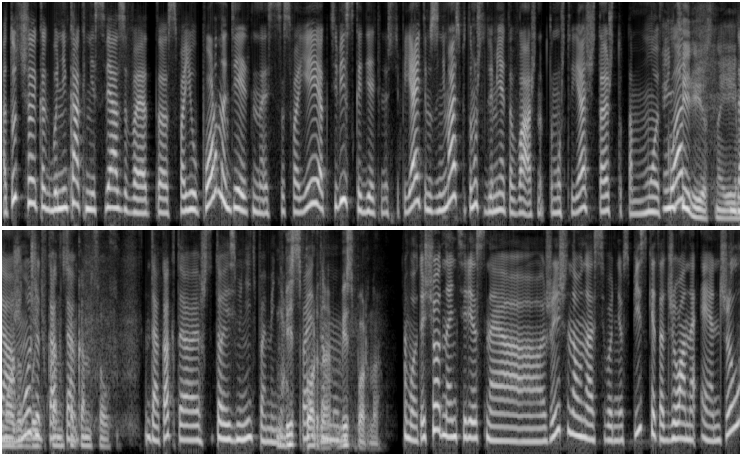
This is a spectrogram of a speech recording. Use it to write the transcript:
А тут человек как бы никак не связывает э, свою порно-деятельность со своей активистской деятельностью. Типа, я этим занимаюсь, потому что для меня это важно, потому что я считаю, что там мой вклад... Интересно ей да, может, может быть, в конце концов. Да, как-то что-то изменить, поменять. Бесспорно, Поэтому... бесспорно. Вот, еще одна интересная женщина у нас сегодня в списке, это Джоанна Энджел.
